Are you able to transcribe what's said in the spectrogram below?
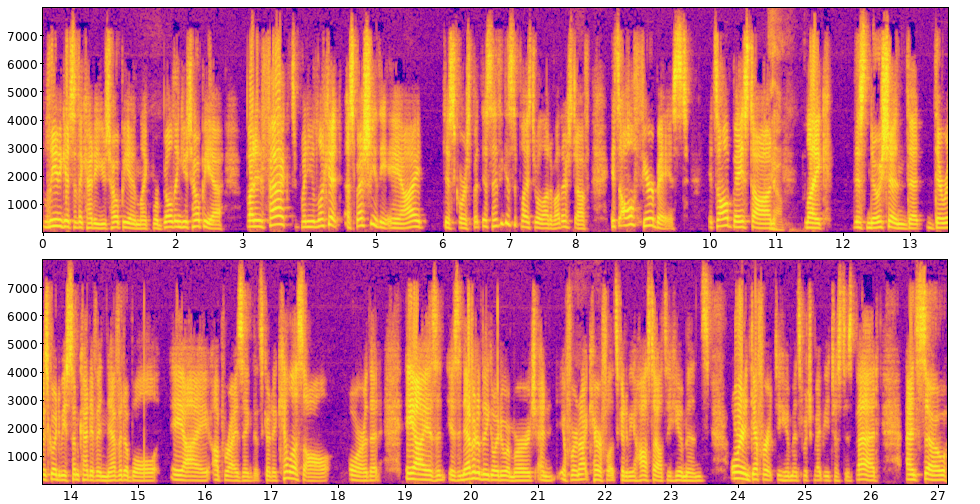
leading it to the kind of utopian like we're building utopia. But in fact when you look at especially the ai discourse but this i think this applies to a lot of other stuff it's all fear based it's all based on Yeah. like this notion that there is going to be some kind of inevitable AI uprising that's going to kill us all, or that AI is, is inevitably going to emerge. And if we're not careful, it's going to be hostile to humans or indifferent to humans, which might be just as bad. And so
